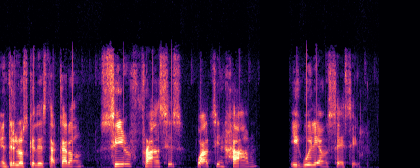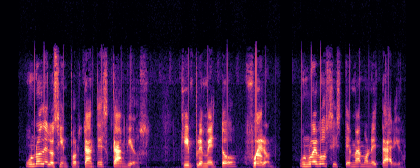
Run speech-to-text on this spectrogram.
entre los que destacaron Sir Francis Walsingham y William Cecil. Uno de los importantes cambios que implementó fueron un nuevo sistema monetario,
